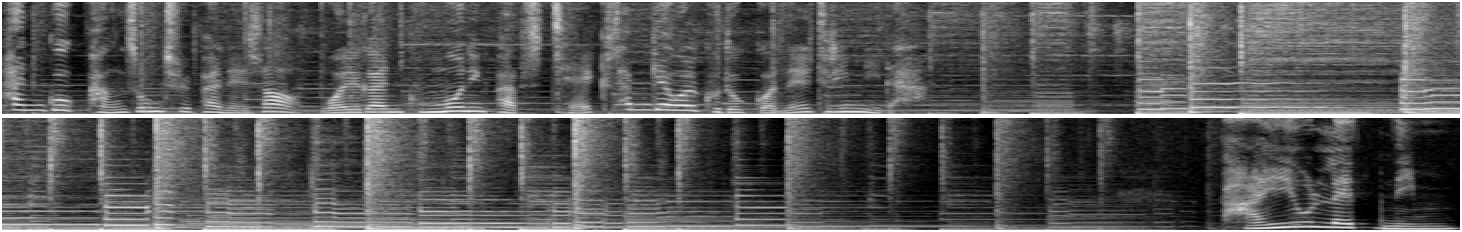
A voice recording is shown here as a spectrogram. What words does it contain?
한국 방송 출판에서 월간 굿모닝 팝스 책 3개월 구독권을 드립니다. 바이올렛님.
